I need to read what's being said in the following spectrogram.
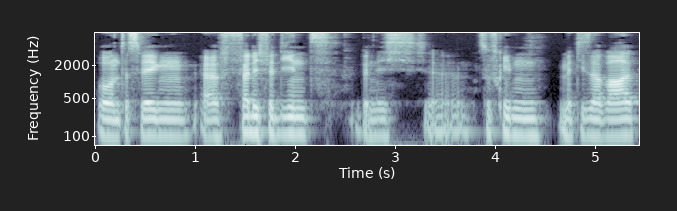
und deswegen äh, völlig verdient bin ich äh, zufrieden mit dieser Wahl,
